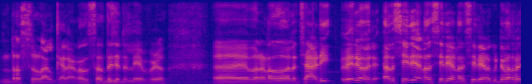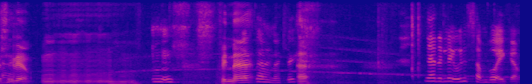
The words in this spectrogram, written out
ഇൻട്രസ്റ്റ് ഉള്ള ആൾക്കാരാണ്. അത് ശ്രദ്ധിച്ചിട്ടില്ലേ എപ്പോഴും? പറയണത് പോലെ ചാടി വരും അവർ. അത് ശരിയാണ് അത് ശരിയാണ് അത് ശരിയാണ്. കുട്ടി പറഞ്ഞത് ശരിയാണ്. പിന്നെ? ഞാനല്ലേ ഒരു സംഭവം അയക്കാം.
